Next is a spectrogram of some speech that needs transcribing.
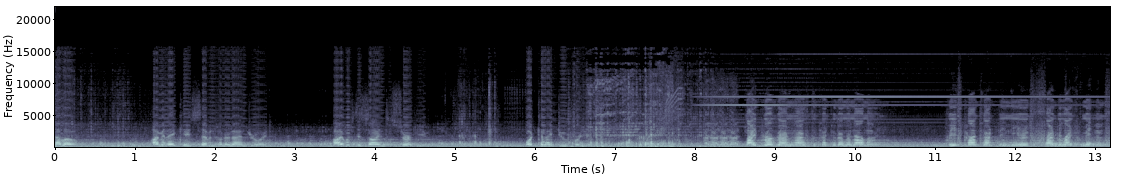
Hello. I'm an AK-700 android. I was designed to serve you. What can I do for you? My program has detected an anomaly. Please contact the nearest Cyberlife Maintenance.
